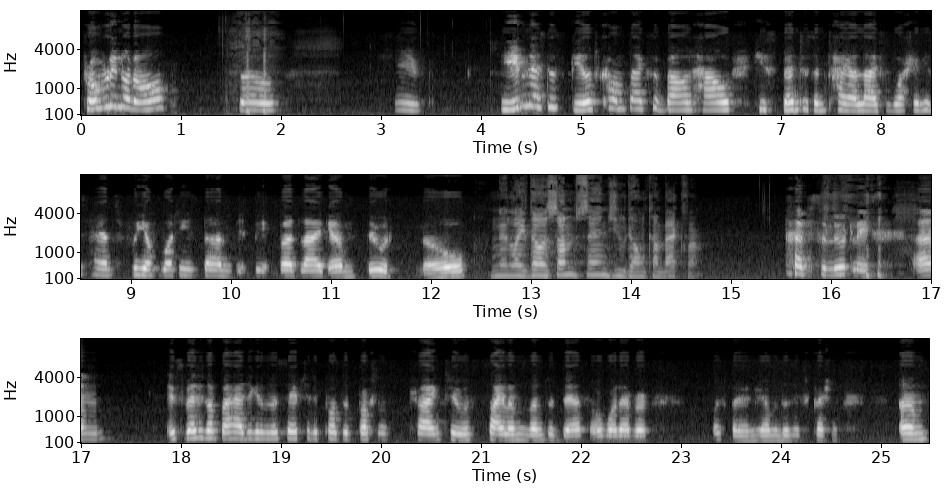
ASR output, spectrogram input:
probably not all. So he he even has this guilt complex about how he spent his entire life washing his hands free of what he's done. But like, um, dude, no, And then, like there are some sins you don't come back from. absolutely. um, especially not by hiding it in the safety deposit box and trying to silence them to death or whatever. What's better in German this expression? Um,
